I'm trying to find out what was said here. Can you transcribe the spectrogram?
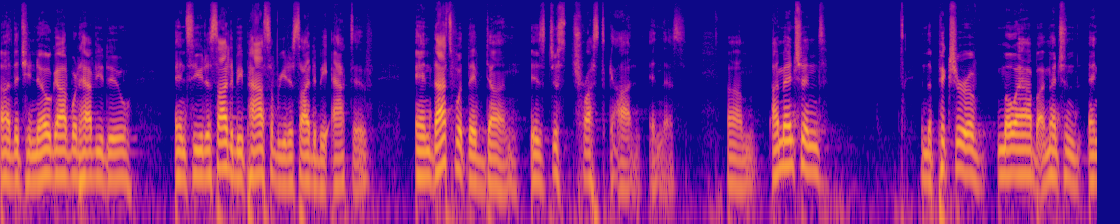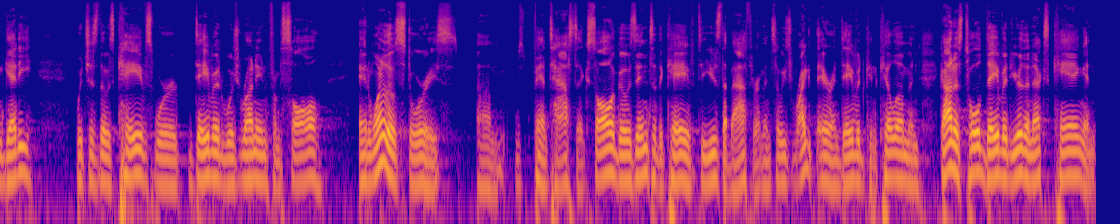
uh, that you know God would have you do, and so you decide to be passive or you decide to be active. And that's what they've done is just trust God in this. Um, I mentioned In the picture of Moab, I mentioned En Gedi, which is those caves where David was running from Saul. And one of those stories um, was fantastic. Saul goes into the cave to use the bathroom, and so he's right there, and David can kill him. And God has told David, You're the next king. And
